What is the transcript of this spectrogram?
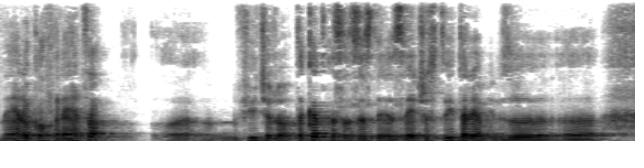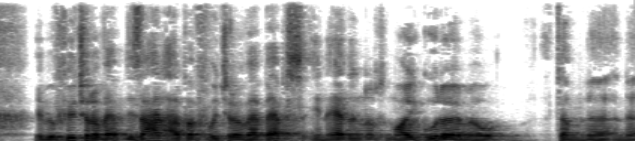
na eno konferenco, uh, Future, takrat, ko sem se srečal s Twitterjem in z, uh, je bil Future of Web Design ali pa Future of Web Apps in eden od mojih gurov je imel tam, na, na,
